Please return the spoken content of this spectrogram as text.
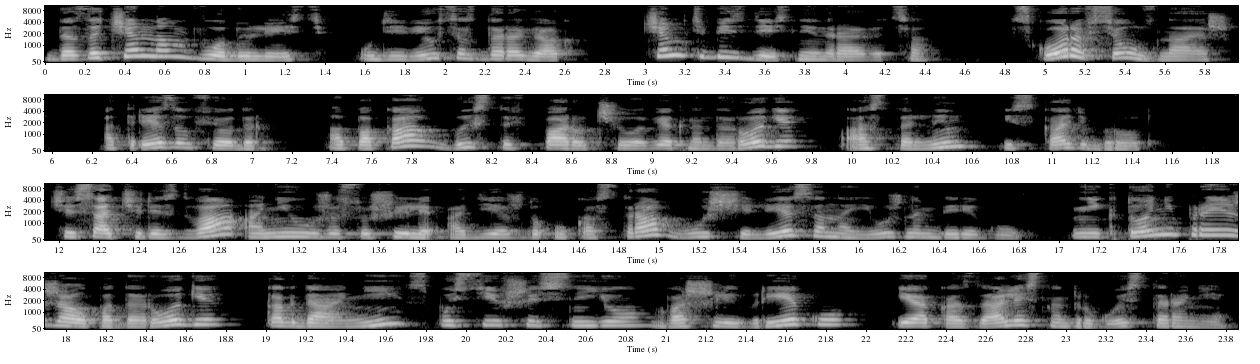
«Да зачем нам в воду лезть?» – удивился здоровяк. «Чем тебе здесь не нравится?» «Скоро все узнаешь», – отрезал Федор. «А пока выставь пару человек на дороге, а остальным искать брод». Часа через два они уже сушили одежду у костра в гуще леса на южном берегу. Никто не проезжал по дороге, когда они, спустившись с нее, вошли в реку и оказались на другой стороне.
